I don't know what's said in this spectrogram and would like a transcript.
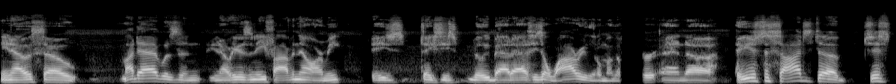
You know, so my dad was in, you know, he was an E5 in the army. He's thinks he's really badass. He's a wiry little motherfucker. And uh, he just decides to just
